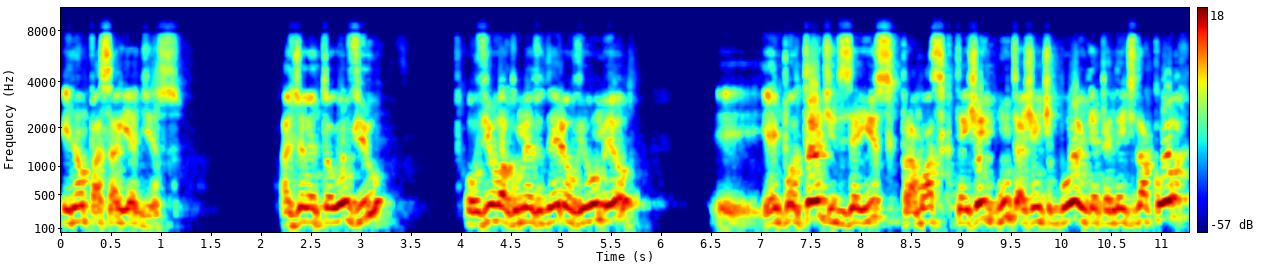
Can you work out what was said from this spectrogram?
e não passaria disso. A diretora ouviu, ouviu o argumento dele, ouviu o meu, e, é importante dizer isso, para mostrar que tem gente, muita gente boa, independente da cor.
